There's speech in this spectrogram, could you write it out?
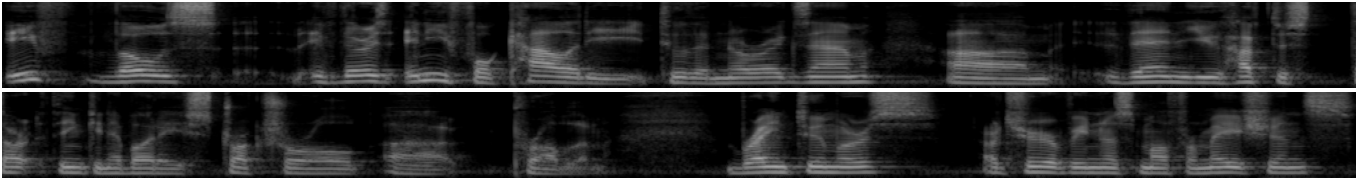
If those, if there is any focality to the neuroexam, um, then you have to start thinking about a structural uh, problem. Brain tumors, arteriovenous malformations,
